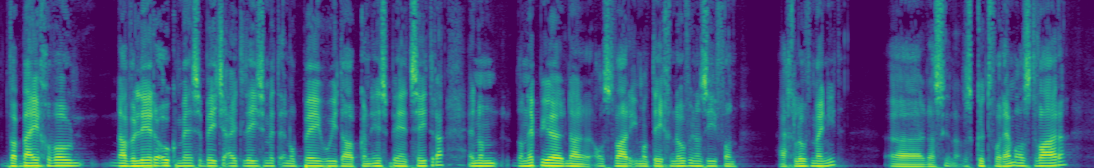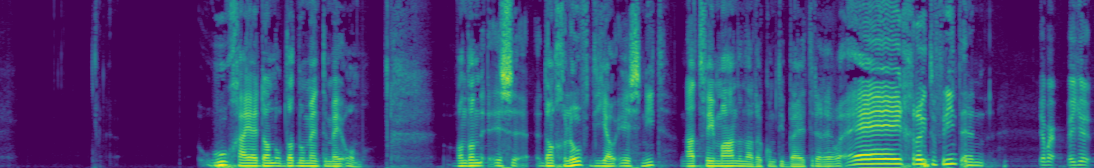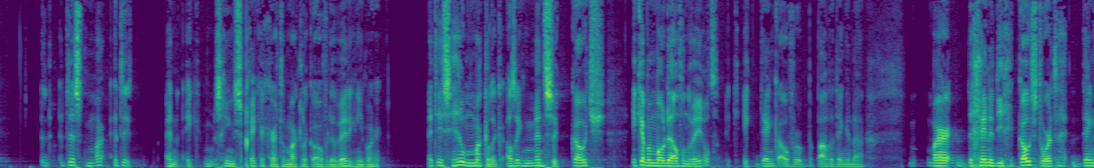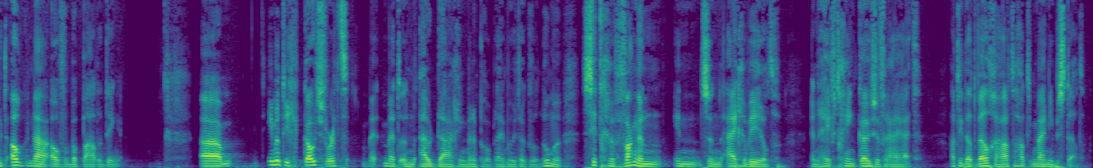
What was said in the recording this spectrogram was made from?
waarbij je gewoon, nou we leren ook mensen een beetje uitlezen met NLP, hoe je daarop kan inspelen, et cetera. En dan, dan heb je nou, als het ware iemand tegenover en dan zie je van, hij gelooft mij niet. Eh, dat, is, dat is kut voor hem als het ware. Hoe ga jij dan op dat moment ermee om? Want dan, is, dan gelooft hij jou eerst niet. Na twee maanden, nou, dan komt hij bij je terug. Hé, hey, grote vriend. En Ja, maar weet je, het is, het is en ik, misschien spreek ik er te makkelijk over, dat weet ik niet, maar het is heel makkelijk. Als ik mensen coach, ik heb een model van de wereld, ik, ik denk over bepaalde dingen na. Maar degene die gecoacht wordt, denkt ook na over bepaalde dingen. Ehm, iemand die gecoacht wordt met, met een uitdaging, met een probleem, hoe je het ook wil noemen, zit gevangen in zijn eigen wereld en heeft geen keuzevrijheid. Had hij dat wel gehad, had hij mij niet besteld.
